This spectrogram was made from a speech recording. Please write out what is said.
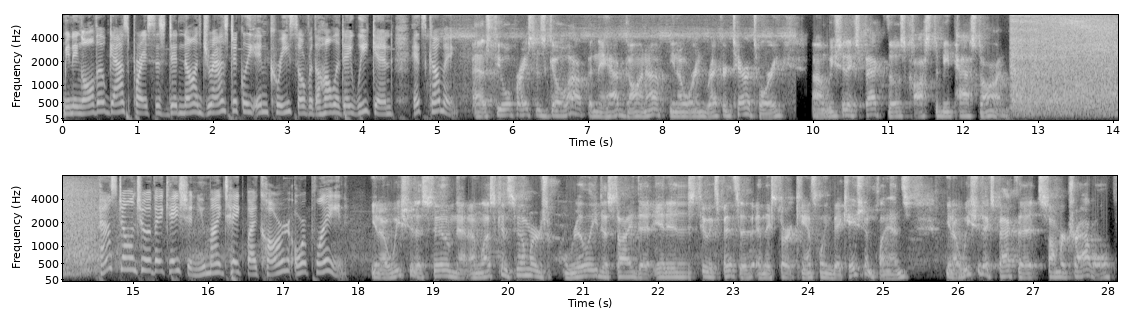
Meaning, although gas prices did not drastically increase over the holiday weekend, it's coming. As fuel prices go up, and they have gone up, you know, we're in record territory, um, we should expect those costs to be passed on. Passed on to a vacation you might take by car or plane you know, we should assume that unless consumers really decide that it is too expensive and they start canceling vacation plans, you know, we should expect that summer travel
